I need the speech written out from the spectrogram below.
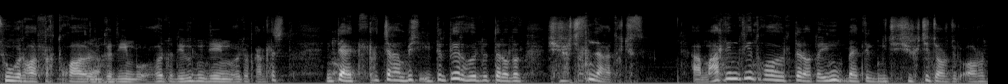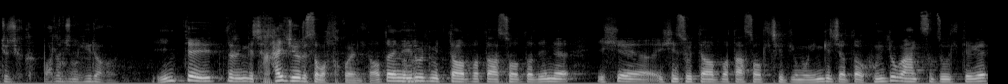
сүүгэр хооллох тухай гэдэг ийм хуулиуд эрүүл мэндийн хуулиуд гарлаа шүү дээ. Энтэй адилтгаж байгаа юм биш. Эдгээр хуулиудаар бол ширхэгчлэн заагаад өгчихсөн. А мал эмнэлгийн тухай хууль дээр одоо энэ байдлыг ингэж ширхчиж орж оруулж ирэх боломж нь хэр байгаа вэ? Энтэй нар ингэж хайж ерөөсө болохгүй юм л. Одоо энэ эрүүл мэндтэй холбоотой асуудал, энэ их ихэн сүтэй холбоотой асуудал ч гэдэг юм уу ингэж одоо хүнлүүгөө хандсан зүйлтэйгээ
